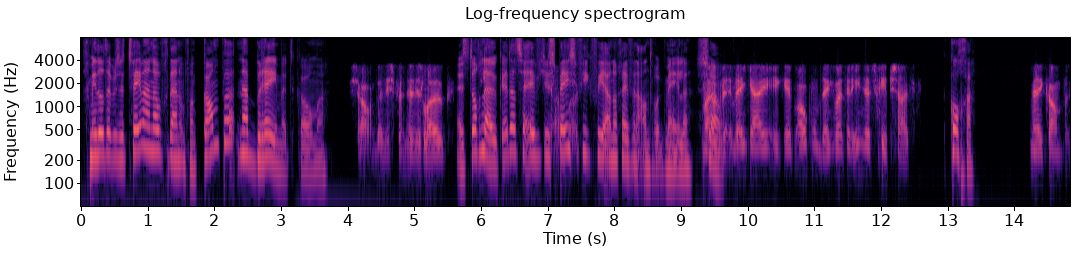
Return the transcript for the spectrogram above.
gemiddeld hebben ze er twee maanden over gedaan om van Kampen naar Bremen te komen. Dat is, leuk. Het is toch leuk, hè, dat ze eventjes specifiek voor jou nog even een antwoord mailen. Maar Zo, weet jij, ik heb ook ontdekt wat er in dat schip zat. koggen. Nee, kamp,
